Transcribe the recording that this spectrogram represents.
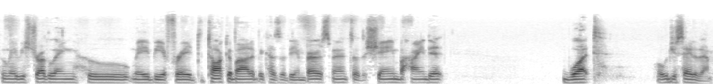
who may be struggling, who may be afraid to talk about it because of the embarrassment or the shame behind it, what what would you say to them?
